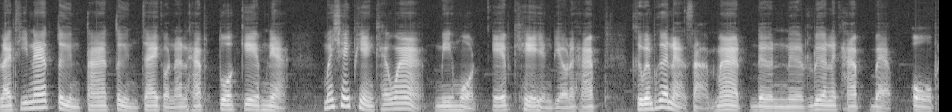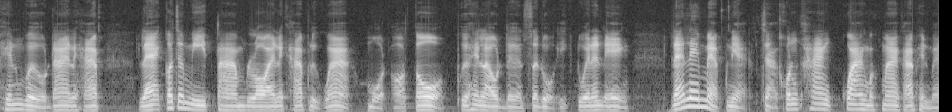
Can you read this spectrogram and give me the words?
และที่น่าตื่นตาตื่นใจกว่านนั้นนะครับ ตัวเกมเนี่ยไม่ใช่เพียงแค่ว่ามีโหมด FK อย่างเดียวนะครับ คือเพื่อนๆน่ะสามารถเดินเนื้อเรื่องนะครับแบบ Open World ได้นะครับ และก็จะมีตามรอยนะครับ หรือว่าโหมดออโต้เพื่อให้เราเดินสะดวกอีกด้วยนั่นเอง และในแมปเนี่ยจะค่อนข้างกว้างมากๆครับเห็นไหม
